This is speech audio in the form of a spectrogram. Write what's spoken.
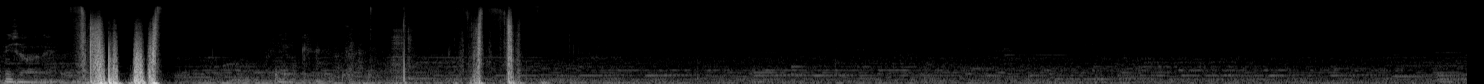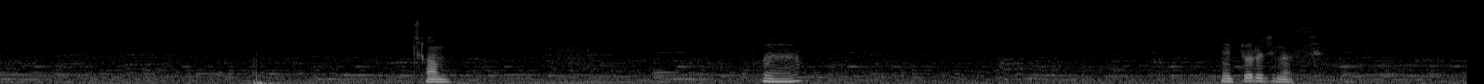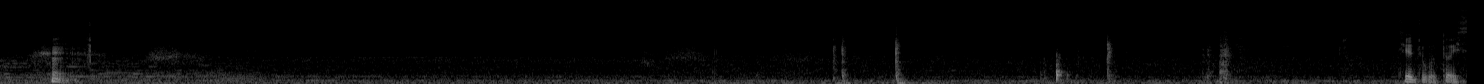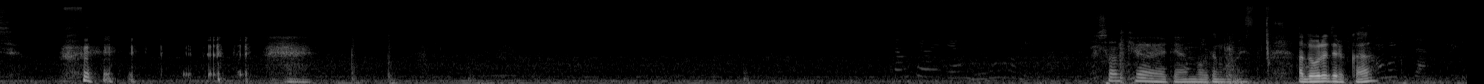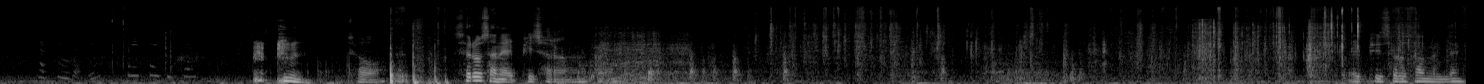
이상하네. 이렇게. 점 보여요? 네, 뾰루지 났어요. 뒤에 누구 또 고민 선케어에 대한 모든 고민. 아 노래 들을까요? 키친 저 새로 산 LP 자랑 할까요? LP 새로 샀는데.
